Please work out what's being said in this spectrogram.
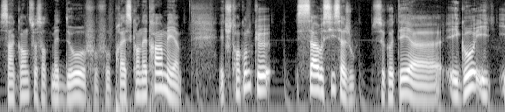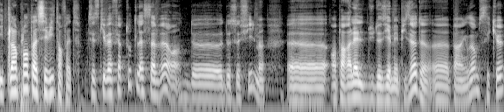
50 60 mètres de haut faut, faut presque en être un mais euh, et tu te rends compte que ça aussi ça joue ce côté euh, égo il, te l'implante assez vite en fait C'est ce qui va faire toute la saveur de, de ce film, euh, en parallèle du deuxième épisode, euh, par exemple, c'est que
